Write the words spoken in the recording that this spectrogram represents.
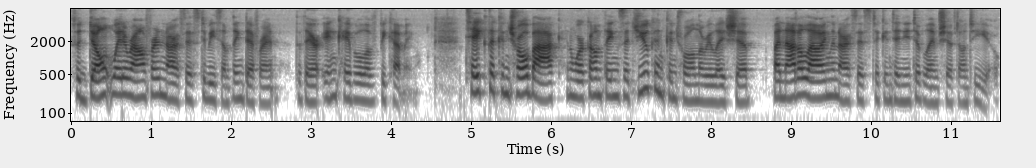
So don't wait around for a narcissist to be something different that they are incapable of becoming. Take the control back and work on things that you can control in the relationship by not allowing the narcissist to continue to blame shift onto you.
